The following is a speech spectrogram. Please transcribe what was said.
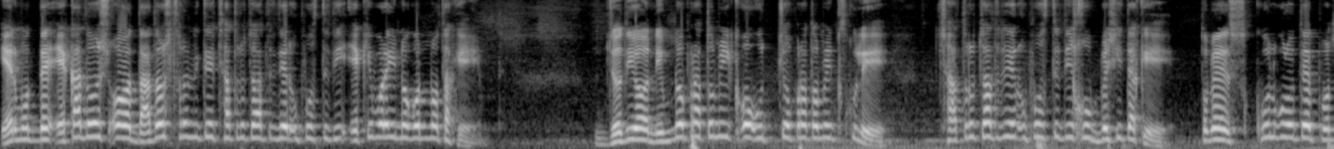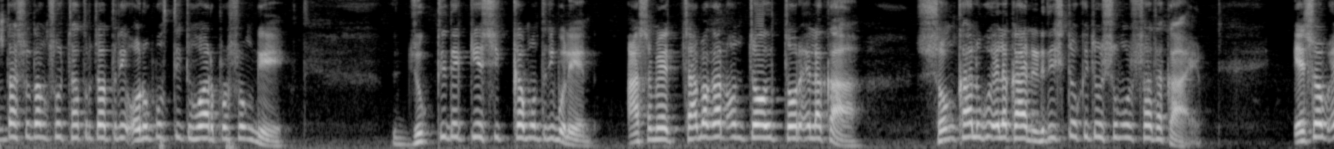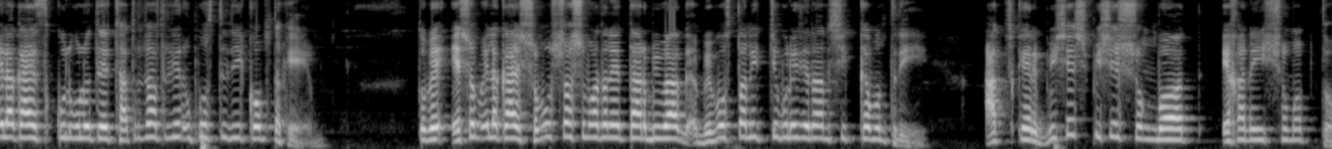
এর মধ্যে একাদশ ও দ্বাদশ শ্রেণীতে ছাত্রছাত্রীদের উপস্থিতি একেবারেই নগণ্য থাকে। যদিও নিম্ন প্রাথমিক ও উচ্চ প্রাথমিক স্কুলে ছাত্রছাত্রীদের উপস্থিতি খুব বেশি থাকে, তবে স্কুলগুলোতে পঞ্চাশ শতাংশ ছাত্রছাত্রী অনুপস্থিত হওয়ার প্রসঙ্গে যুক্তি দেখিয়ে শিক্ষামন্ত্রী বলেন, আসামের চা বাগান অঞ্চল চর এলাকা, সংখ্যালঘু এলাকায় নির্দিষ্ট কিছু সমস্যা থাকায়। এসব এলাকায় স্কুলগুলোতে ছাত্রছাত্রীদের উপস্থিতি কম থাকে। তবে এসব এলাকায় সমস্যা সমাধানে তার বিভাগ ব্যবস্থা নিচ্ছে বলে জানান শিক্ষামন্ত্রী। আজকের বিশেষ বিশেষ সংবাদ এখানেই সমাপ্ত।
